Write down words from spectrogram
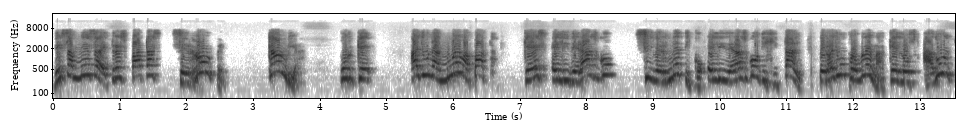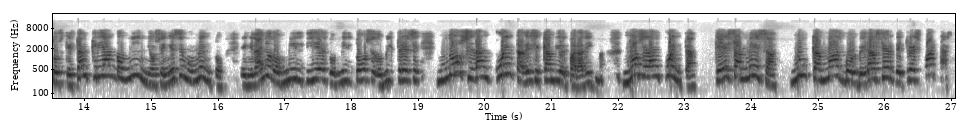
de esa mesa de tres patas se rompe, cambia, porque hay una nueva pata, que es el liderazgo cibernético, el liderazgo digital. Pero hay un problema, que los adultos que están criando niños en ese momento, en el año 2010, 2012, 2013, no se dan cuenta de ese cambio de paradigma, no se dan cuenta que esa mesa nunca más volverá a ser de tres patas.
